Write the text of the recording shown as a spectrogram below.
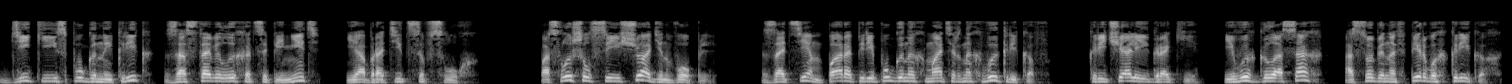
Дикий испуганный крик заставил их оцепенеть и обратиться вслух. Послышался еще один вопль. Затем пара перепуганных матерных выкриков. Кричали игроки, и в их голосах, особенно в первых криках,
